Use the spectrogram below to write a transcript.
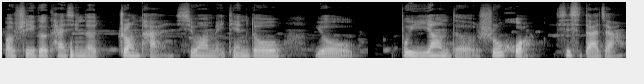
保持一个开心的状态，希望每天都有不一样的收获。谢谢大家。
